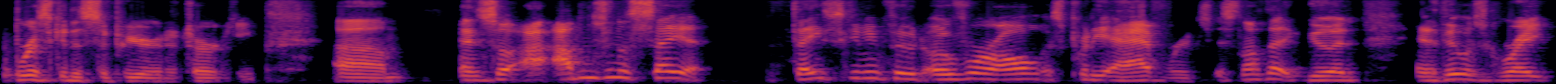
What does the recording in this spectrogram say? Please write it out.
brisket is superior to turkey. Um, and so I, I'm just going to say it. Thanksgiving food overall is pretty average. It's not that good. And if it was great,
